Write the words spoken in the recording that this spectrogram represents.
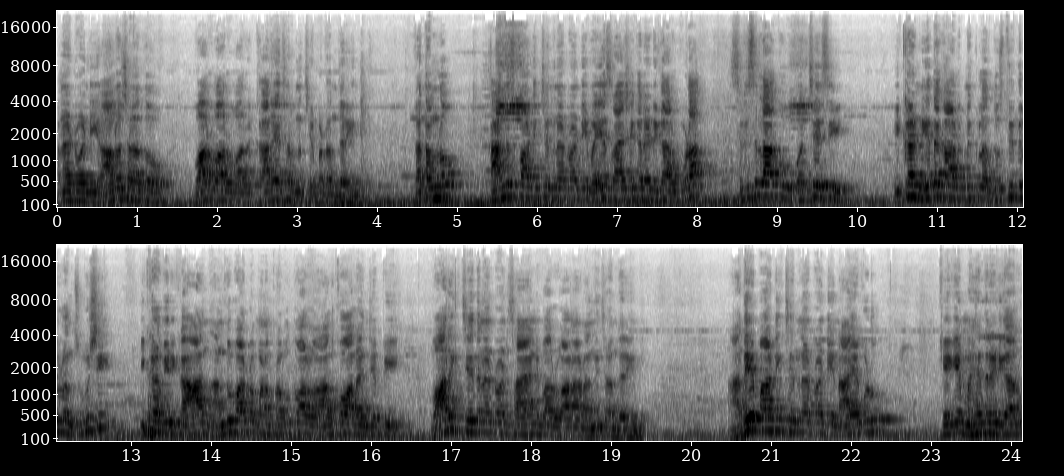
అన్నటువంటి ఆలోచనతో వారు వారు వారి కార్యాచరణ చేపట్టడం జరిగింది. గతంలో కాంగ్రెస్ పార్టీకి చెందినటువంటి వైఎస్ రాజశేఖర రెడ్డి గారు కూడా సిరిసిల్లాకు వచ్చేసి ఇక్కడ నేత కార్మికుల దుస్థితులను చూసి ఇక్కడ వీరికి అందుబాటులో మన ప్రభుత్వాలు ఆదుకోవాలని చెప్పి వారికి చెందినటువంటి సాయాన్ని వారు ఆనాడు అందించడం జరిగింది. అదే పార్టీకి చెందినటువంటి నాయకుడు కేకే మహేందర్ రెడ్డి గారు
